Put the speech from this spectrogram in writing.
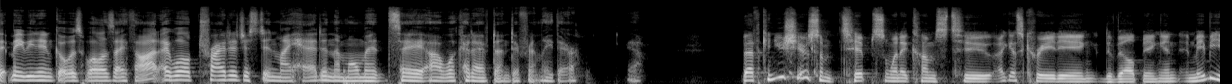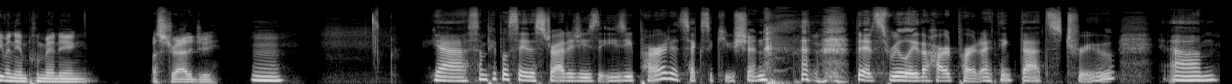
that maybe didn't go as well as I thought, I will try to just in my head in the moment say, oh, what could I have done differently there? Yeah. Beth, can you share some tips when it comes to, I guess, creating, developing, and, and maybe even implementing a strategy? Hmm. Yeah, some people say the strategy is the easy part. It's execution that's really the hard part. I think that's true. Um,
